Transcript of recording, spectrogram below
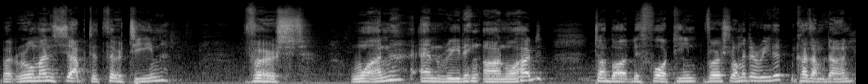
But Romans chapter 13, verse 1, and reading onward to about the 14th verse. You want me to read it? Because I'm done.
